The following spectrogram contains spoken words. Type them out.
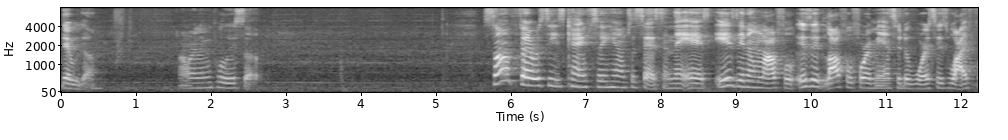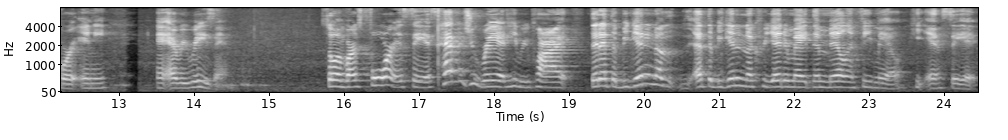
There we go. All right, let me pull this up. Some Pharisees came to him to test him. They asked, Is it unlawful? Is it lawful for a man to divorce his wife for any and every reason? So in verse 4 it says, Haven't you read, he replied, that at the beginning of at the beginning the creator made them male and female, he and said,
